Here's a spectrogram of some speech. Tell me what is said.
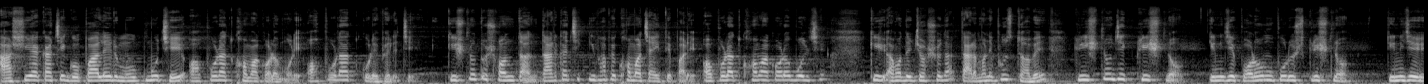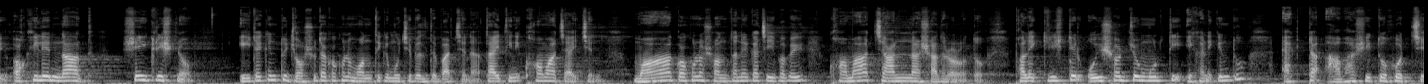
আসিয়া কাছে গোপালের মুখ মুছে অপরাধ ক্ষমা করো মোড়ে অপরাধ করে ফেলেছে। কৃষ্ণ তো সন্তান, তার কাছে কীভাবে ক্ষমা চাইতে পারে? অপরাধ ক্ষমা করো বলছে কি আমাদের যশোদা, তার মানে বুঝতে হবে, কৃষ্ণ যে কৃষ্ণ, তিনি যে পরম পুরুষ কৃষ্ণ, তিনি যে অখিলের নাথ, সেই কৃষ্ণ। এটা কিন্তু যশোদা কখনো মন থেকে মুছে ফেলতে পারছে না, তাই তিনি ক্ষমা চাইছেন। মা কখনো সন্তানের কাছে এইভাবে ক্ষমা চান না সাধারণত, ফলে কৃষ্ণের ঐশ্বর্য মূর্তি এখানে কিন্তু একটা আভাসিত হচ্ছে।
